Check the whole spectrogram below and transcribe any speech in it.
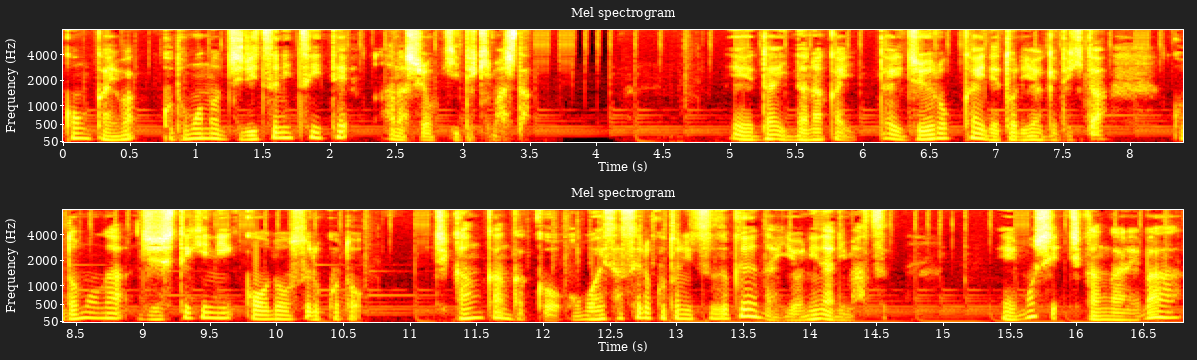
今回は子供の自立について話を聞いてきました。第7回、第16回で取り上げてきた子供が自主的に行動すること、時間感覚を覚えさせることに続く内容になります。もし時間があれば、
